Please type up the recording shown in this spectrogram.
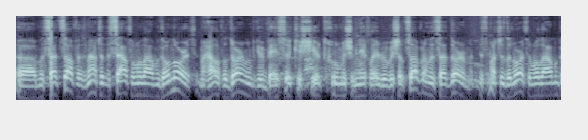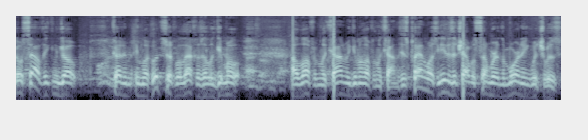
Mitzad Sof, and the mountain to the south and will allow him to go north. Mahalach L'Dorim will be basic, Keshir Tchum Sheminiach Lo Eruba Shal Tzafin, L'Tzad Dorim. As much as the north and will allow him to go south, he can go. His plan was he needed to travel somewhere in the morning, which was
